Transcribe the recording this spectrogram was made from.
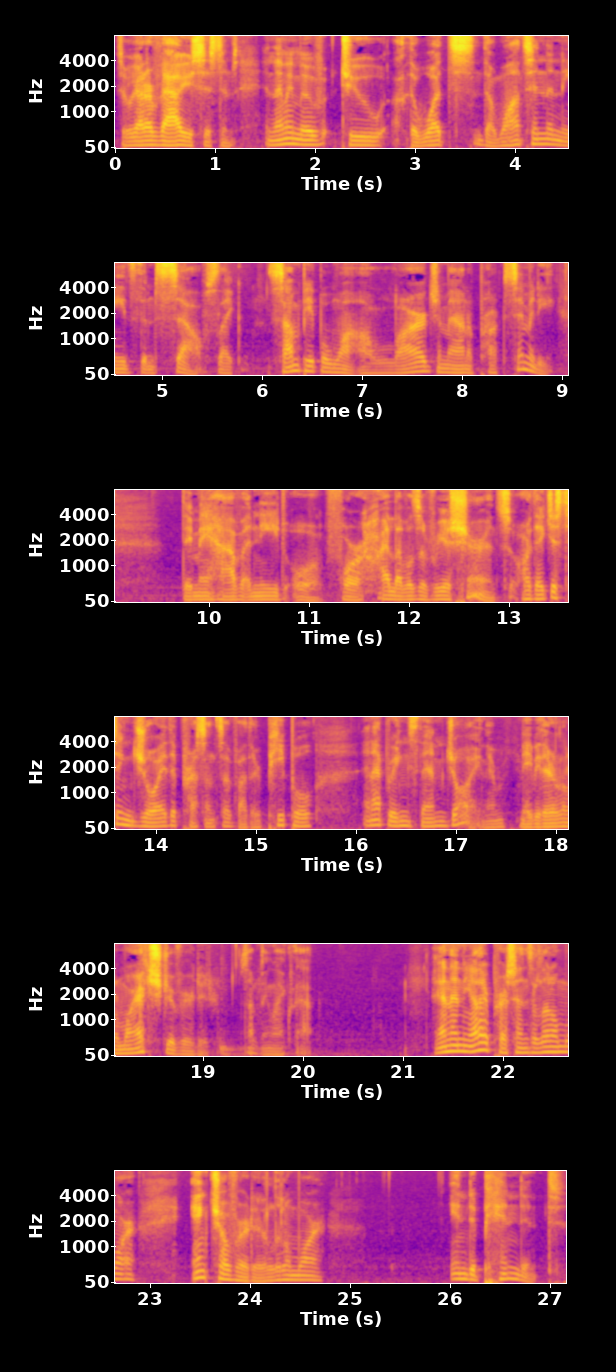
So we got our value systems, and then we move to the what's the wants and the needs themselves. Like some people want a large amount of proximity. They may have a need or for high levels of reassurance, or they just enjoy the presence of other people, and that brings them joy. They're, maybe they're a little more extroverted, or something like that. And then the other person's a little more introverted, a little more independent.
